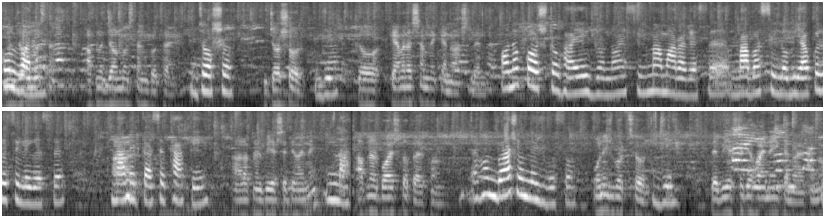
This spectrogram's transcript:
ফুলবাড়ি। জন্মস্থান আপনার জন্মস্থান কোথায়? যশোর। যশোর? জি। তো ক্যামেরার সামনে কেন আসলেন? অনেক কষ্ট ভাই এই জন্য আইসি। মা মারা গেছে বাবা ছিল বিয়া করে চলে গেছে। নানির কাছে থাকি। আর আপনার বিয়ে সাথে হয় নাই? না। আপনার বয়স কত এখন? এখন বয়স উনিশ বছর। উনিশ বছর? জি। তো বিয়ে সাথে হয় নাই কেন এখনও?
